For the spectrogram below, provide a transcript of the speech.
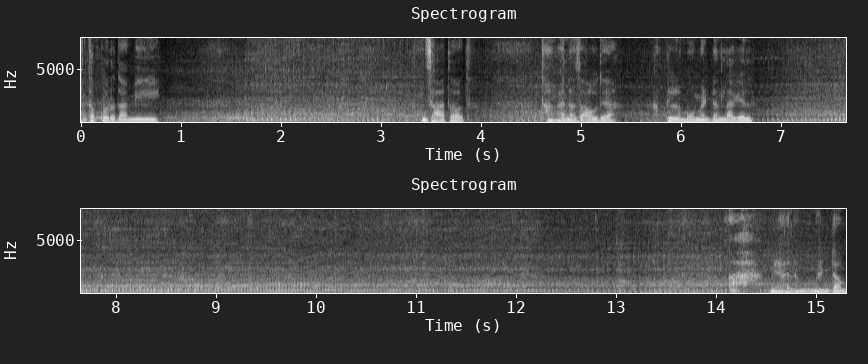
आता परत आम्ही जात आहोत. थांब्यांना जाऊ द्या. आपल्याला मोमेंटन लागेल. मिळालं मोमेंटम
